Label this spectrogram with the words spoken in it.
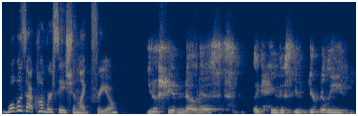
what was that conversation like for you? You know, she had noticed like, hey, this you're, you're really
